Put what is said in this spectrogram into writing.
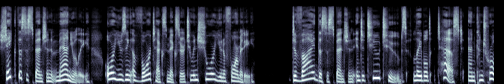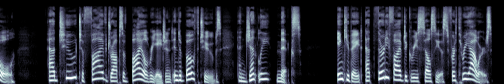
Shake the suspension manually or using a vortex mixer to ensure uniformity. Divide the suspension into two tubes labeled test and control Add 2 to 5 drops of bile reagent into both tubes and gently mix. Incubate at 35 degrees Celsius for 3 hours,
